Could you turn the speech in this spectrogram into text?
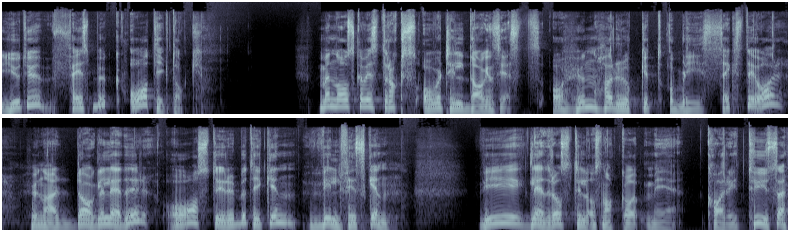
YouTube, Facebook og TikTok. Men nå skal vi straks over til dagens gjest, og hun har rukket å bli 60 år. Hun er daglig leder og styrer butikken Villfisken. Vi gleder oss til å snakke med Kari Tyse.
